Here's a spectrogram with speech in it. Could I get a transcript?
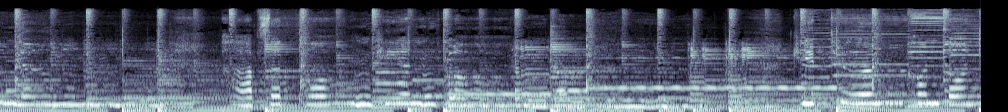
ำนำภาพสะท้อนเขียนกลอนทำพึงคิดถึงคนตอน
